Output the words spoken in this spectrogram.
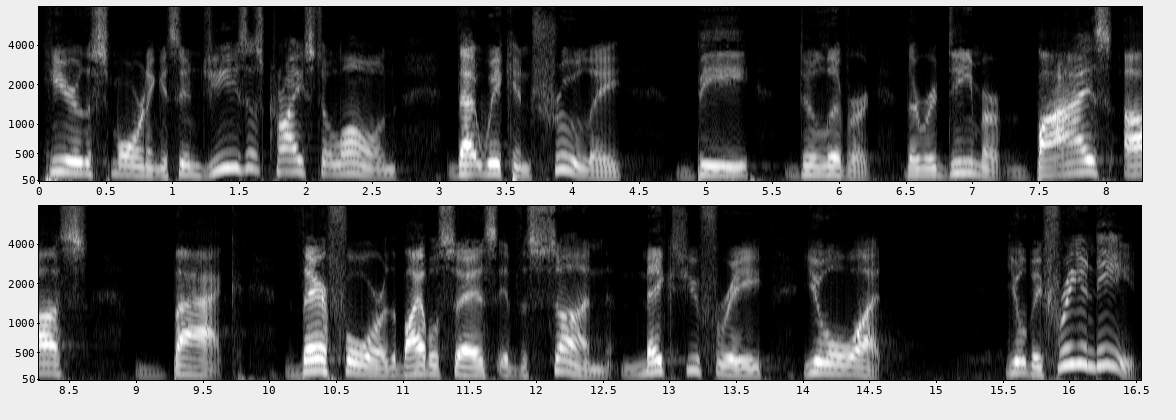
here this morning. It's in Jesus Christ alone that we can truly be delivered. The Redeemer buys us back. Therefore, the Bible says, if the Son makes you free, you will what? You'll be free indeed.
